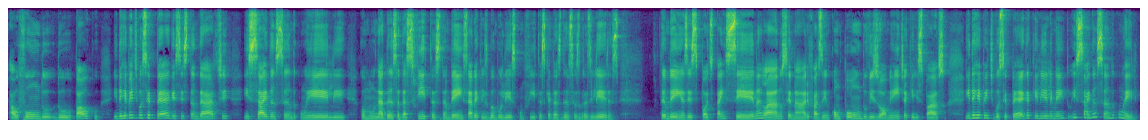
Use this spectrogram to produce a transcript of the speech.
ao fundo do palco e de repente você pega esse estandarte e sai dançando com ele, como na dança das fitas também, sabe aqueles bambolês com fitas que é das danças brasileiras? Também às vezes pode estar em cena lá no cenário, fazendo, compondo visualmente aquele espaço e de repente você pega aquele elemento e sai dançando com ele.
